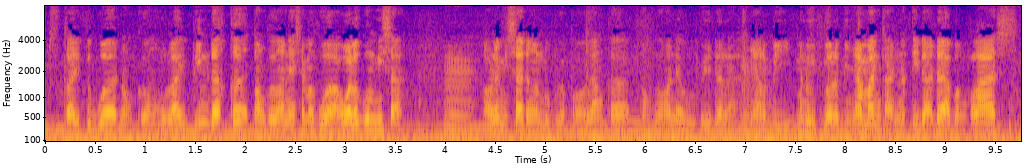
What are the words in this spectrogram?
setelah itu gue nongkrong mulai pindah ke tongkrongan SMA gue awalnya gue misah. Hmm. awalnya misah dengan beberapa orang ke tongkrongan yang berbeda lah. Hmm. yang lebih menurut gue lebih nyaman karena tidak ada abang kelas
